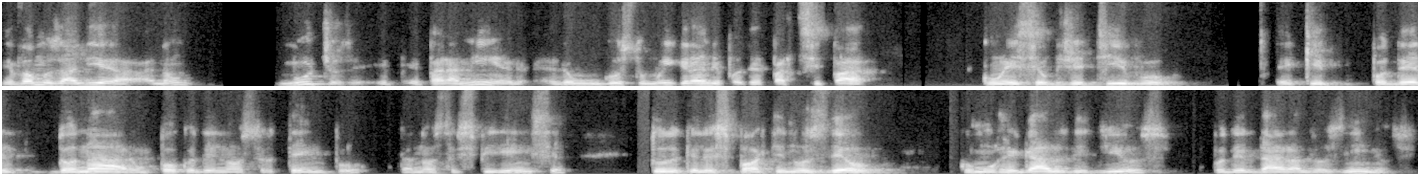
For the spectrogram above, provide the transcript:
e vamos ali, não muitos, e, e para mim era um gosto muito grande poder participar com esse objetivo que poder donar um pouco do nosso tempo, da nossa experiência, tudo que o esporte nos deu como um regalo de Deus, poder dar aos ninhos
